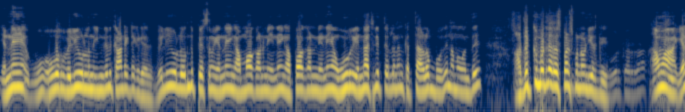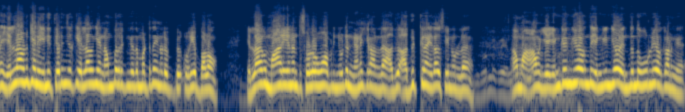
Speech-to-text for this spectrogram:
என்னைய ஒ- ஒவ்வொரு வெளியூர்ல இருந்து இங்க இருந்து கான்டாக்டே கிடையாது. வெளியூர்ல இருந்து பேசுறவங்க என்ன எங்க அம்மா காணும் என்ன எங்க அப்பா காணும் என்ன என் ஊர் என்னாச்சுன்னு தெரியலன்னு கத்த அழும்போது நம்ம வந்து அதுக்கு மட்டும் தான் ரெஸ்பான்ஸ் பண்ண வேண்டியிருக்கு. ஆமா. ஏன்னா எல்லாருக்கும் எனக்கு இனி தெரிஞ்சிருக்கு எல்லாருக்கும் என் நம்பர் இருக்குங்கிறது மட்டும் தான் என்னோட ஒரே பலம். எல்லாரும் மாறி சொல்லவும் அப்படின்னு சொல்லிட்டு நினைக்கிறான்ல. அது அதுக்கு நான் ஏதாவது செய்யணும்ல? ஆமா அவன் எ- எங்கெங்கேயோ இருந்து எங்கெங்கேயோ எந்தெந்த ஊர்லயோ இருக்கானுங்க.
